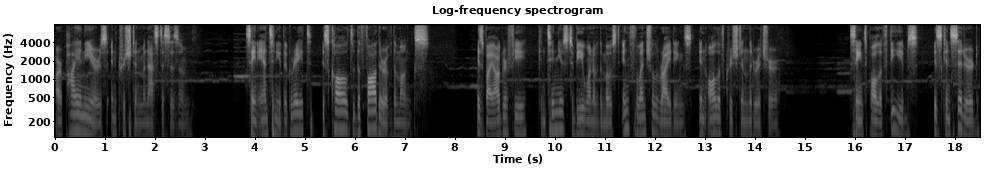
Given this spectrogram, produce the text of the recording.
are pioneers in Christian monasticism. Saint Anthony the Great is called the father of the monks. His biography continues to be one of the most influential writings in all of Christian literature. Saint Paul of Thebes is considered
